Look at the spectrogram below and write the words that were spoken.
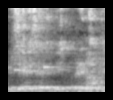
விசேஷ இது பிரணாம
